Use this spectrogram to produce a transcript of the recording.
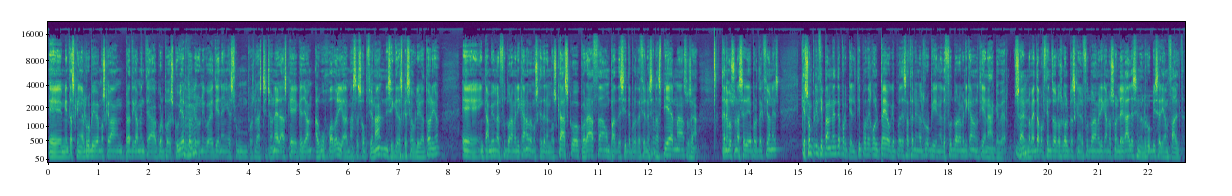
Eh, mientras que en el rugby vemos que van prácticamente a cuerpo descubierto, que lo único que tienen es un, pues, las chichoneras que, que llevan algún jugador y además es opcional, ni siquiera es que sea obligatorio. Eh, en cambio, en el fútbol americano vemos que tenemos casco, coraza, un par de siete protecciones en las piernas, o sea, tenemos una serie de protecciones que son principalmente porque el tipo de golpeo que puedes hacer en el rugby y en el de fútbol americano no tiene nada que ver. O sea, el 90% de los golpes que en el fútbol americano son legales, en el rugby serían falta.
